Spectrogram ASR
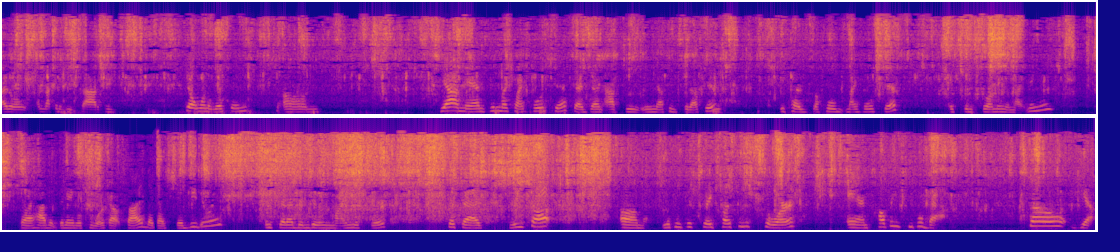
I don't. I'm not gonna be sad if you don't want to listen. Um, yeah, man. Pretty much my whole shift, I've done absolutely nothing productive because the whole my whole shift, it's been storming and lightning so I haven't been able to work outside like I should be doing. Instead, I've been doing mindless work, such as reshop, um, looking for stray cars in the store, and helping people back. So, yeah.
